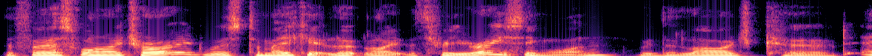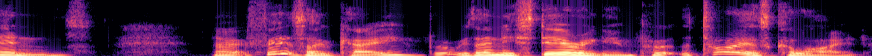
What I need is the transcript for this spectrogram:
The first one I tried was to make it look like the 3 Racing one, with the large curved ends. Now it fits okay, but with any steering input the tyres collide,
